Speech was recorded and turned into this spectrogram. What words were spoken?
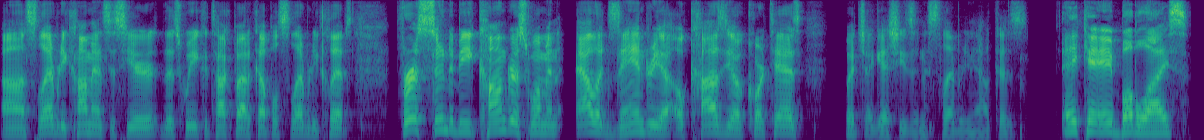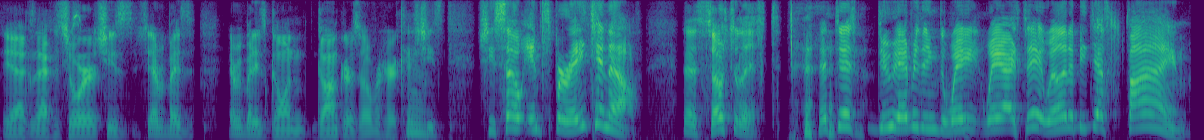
Uh, celebrity comments this year this week. Could talk about a couple celebrity clips. First, soon to be Congresswoman Alexandria Ocasio Cortez, which I guess she's a celebrity now because AKA Bubble Eyes. yeah, exactly. Sure, she's everybody's everybody's going gonkers over her because Hmm. she's she's so inspirational. The socialist that just do everything the way way I say it. Well, it'll be just fine.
